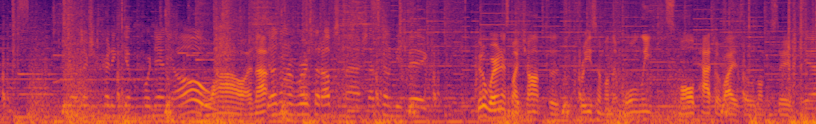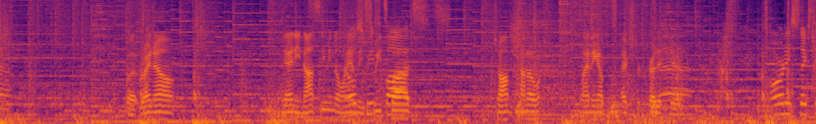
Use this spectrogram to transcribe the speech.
How much extra credit he can get before Danny. Oh. Wow, and that Doesn't reverse that up smash. That's gonna be big. Good awareness by Chomp to freeze him on the only small patch of ice that was on the stage. Yeah. But right now, Danny not seeming to land No these sweet, sweet spots. spots. Chomp kind of landing up this extra credit here. Already 67%.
